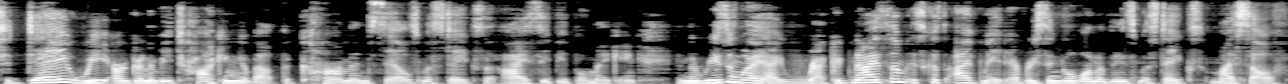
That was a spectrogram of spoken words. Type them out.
Today, we are going to be talking about the common sales mistakes that I see people making. And the reason why I recognize them is because I've made every single one of these mistakes myself.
